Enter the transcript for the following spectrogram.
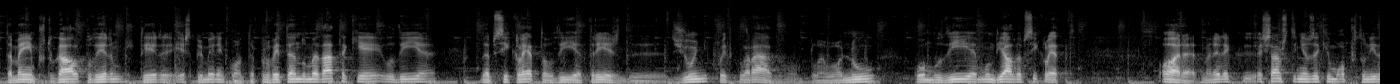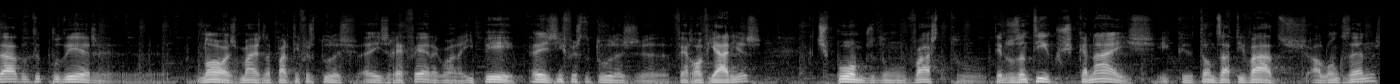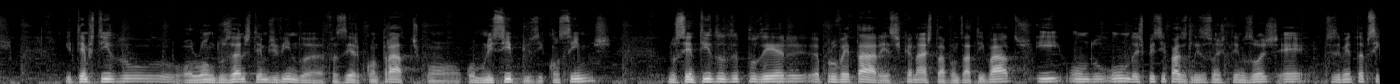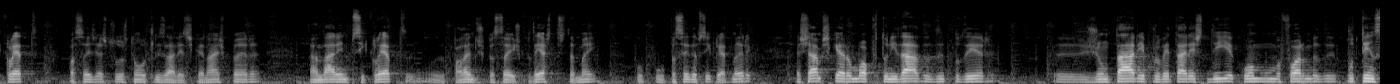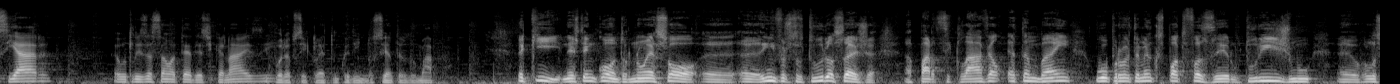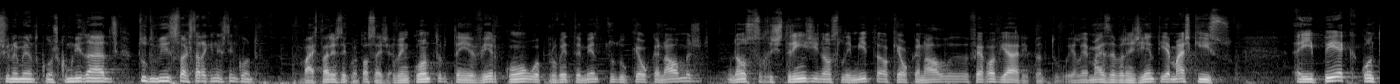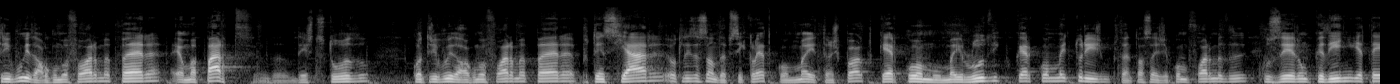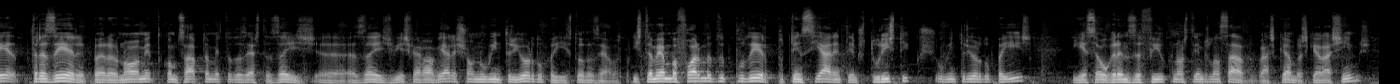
também em Portugal podermos ter este primeiro encontro, aproveitando uma data que é o dia da bicicleta, o dia 3 de, de junho, que foi declarado pela ONU como o Dia Mundial da Bicicleta. Ora, de maneira que achámos que tínhamos aqui uma oportunidade de poder, eh, nós, mais na parte de infraestruturas ex-refer, agora IP, ex-infraestruturas eh, ferroviárias, que dispomos de um vasto. Temos os antigos canais e que estão desativados há longos anos e temos tido, ao longo dos anos, temos vindo a fazer contratos com, com municípios e com CIMES no sentido de poder aproveitar esses canais que estavam desativados e um, do, um das principais utilizações que temos hoje é precisamente a bicicleta, ou seja, as pessoas estão a utilizar esses canais para andarem de bicicleta, para além dos passeios pedestres também, o, o passeio da bicicleta. De que achámos que era uma oportunidade de poder eh, juntar e aproveitar este dia como uma forma de potenciar a utilização até desses canais e pôr a bicicleta um bocadinho no centro do mapa. Aqui, neste encontro, não é só uh, a infraestrutura, ou seja, a parte ciclável, é também o aproveitamento que se pode fazer, o turismo, uh, o relacionamento com as comunidades, tudo isso vai estar aqui neste encontro. Vai estar neste encontro. Ou seja, o encontro tem a ver com o aproveitamento de tudo o que é o canal, mas não se restringe e não se limita ao que é o canal eh, ferroviário. Portanto, ele é mais abrangente e é mais que isso. A IP é que contribui de alguma forma para, é uma parte deste todo, contribui de alguma forma para potenciar a utilização da bicicleta como meio de transporte, quer como meio lúdico, quer como meio de turismo. Portanto, ou seja, como forma de cozer um bocadinho e até trazer para, normalmente, como sabe, também todas estas ex, eh, as ex-vias ferroviárias são no interior do país, todas elas. Isto também é uma forma de poder potenciar em termos turísticos o interior do país e esse é o grande desafio que nós temos lançado às câmaras, quer às CIMs,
